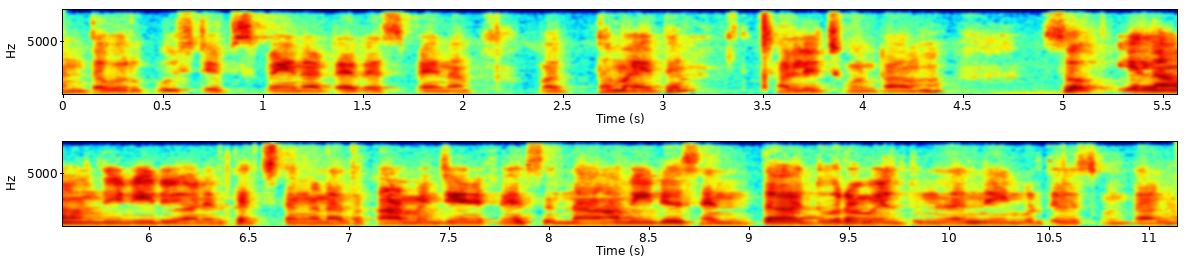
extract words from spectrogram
అంతవరకు స్టెప్స్ పైన టెర్రస్ పైన మొత్తం అయితే చల్లించుకుంటాము. సో ఎలా ఉంది వీడియో అనేది ఖచ్చితంగా నాతో కామెంట్ చేయండి ఫ్రెండ్స్. నా వీడియోస్ ఎంత దూరం వెళ్తున్నదని నేను కూడా తెలుసుకుంటాను.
